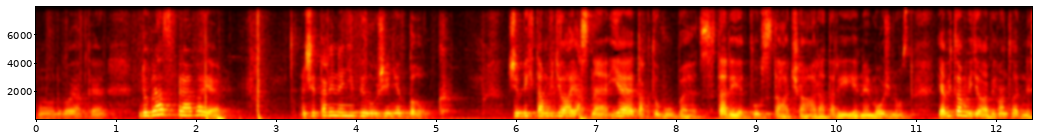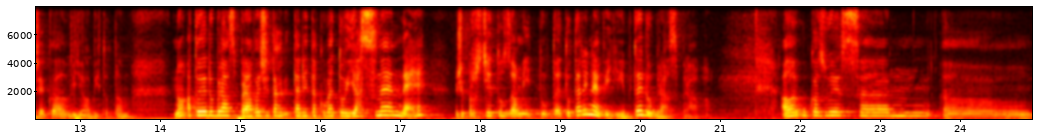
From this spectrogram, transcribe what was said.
o, dvojaké. Dobrá zpráva je, že tady není vyloženě blok. Že bych tam viděla jasné, je, tak to vůbec, tady je tlustá čára, tady je nemožnost. Já bych to tam viděla, abych vám to tak neřekla, viděla bych to tam. No a to je dobrá zpráva, že tady, tady takové to jasné ne, že prostě je to zamítnuté, to tady nevidím, to je dobrá zpráva ale ukazuje se uh,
